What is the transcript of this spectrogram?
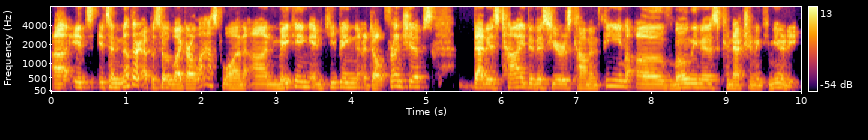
uh, it's it's another episode like our last one on making and keeping adult friendships that is tied to this year's common theme of loneliness, connection, and community.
